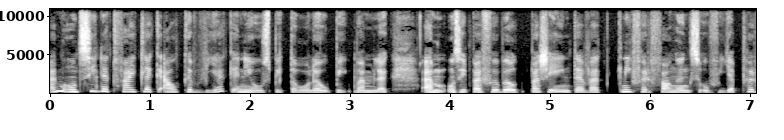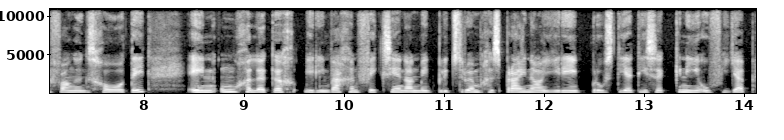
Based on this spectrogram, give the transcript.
Um, ons sien dit feitelik elke week in die hospitale op die oomblik. Um, ons het byvoorbeeld pasiënte wat knievervangings of heupvervangings gehad het en ongelukkig hierdie weginfeksie en dan met bloedstroom gesprei na hierdie prostetiese knie of heup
